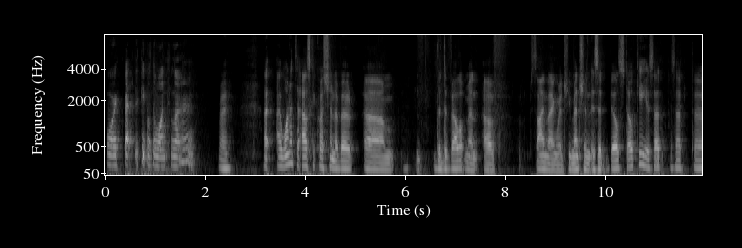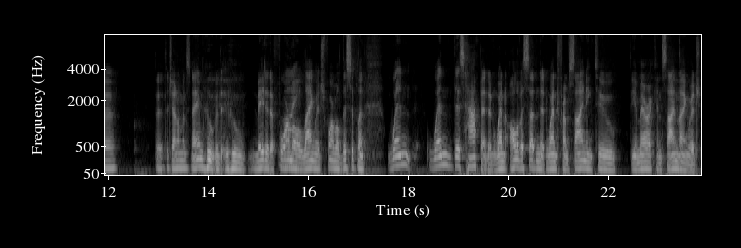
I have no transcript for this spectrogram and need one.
or expected people to want to learn. Right. I, I wanted to ask a question about um, the development of sign language. You mentioned, is it Bill Stokoe? Is that is that uh, the the gentleman's name who who made it a formal right. language, formal discipline? When when this happened, and when all of a sudden it went from signing to the American Sign Language,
